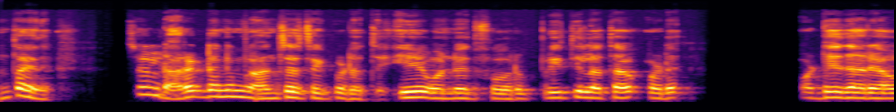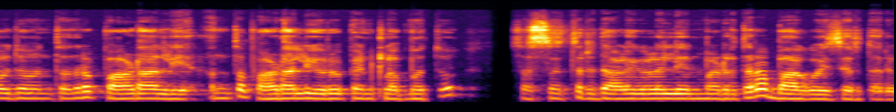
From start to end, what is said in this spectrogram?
ಅಂತ ಇದೆ. ಸೊ ಇಲ್ಲಿ ಡೈರೆಕ್ಟ್ ನಿಮ್ಗೆ ಆನ್ಸರ್ ಸಿಕ್ಬಿಡುತ್ತೆ. ಎ ಒನ್ ಫೋರ್ ಪ್ರೀತಿಲತಾ ಒಡೆ, ಒಡ್ಡೆದಾರ ಯಾವುದು ಅಂತಂದ್ರೆ ಪಾಡಾಲಿ ಅಂತ ಪಾಡಾಲಿ ಯುರೋಪಿಯನ್ ಕ್ಲಬ್ ಮತ್ತು ಸಶಸ್ತ್ರ ದಾಳಿಗಳಲ್ಲಿ ಏನು ಮಾಡಿರ್ತಾರೆ? ಭಾಗವಹಿಸಿರ್ತಾರೆ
